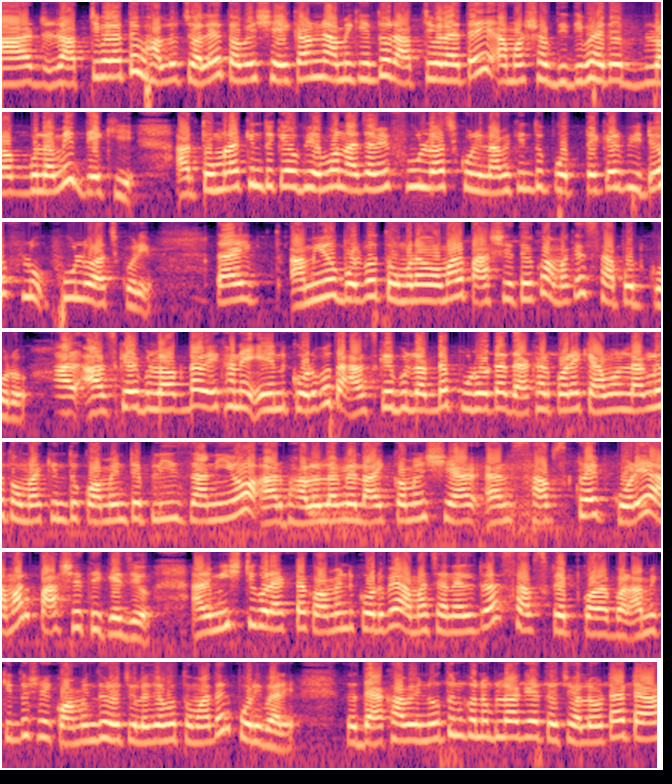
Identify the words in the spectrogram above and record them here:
আর রাত্রিবেলাতে ভালো চলে, তবে সেই কারণে আমি কিন্তু রাত্রিবেলাতেই আমার সব দিদিভাইদের ব্লগগুলো আমি দেখি। আর তোমরা কিন্তু কেউ ভেবো না যে আমি ফুল ওয়াচ করি না, আমি কিন্তু প্রত্যেকের ভিডিও ফুল ওয়াচ করি। তাই আমিও বলব, তোমরাও আমার পাশে থেকো, আমাকে সাপোর্ট করো। আর আজকের ব্লগটাও এখানে এন্ড করব, তো আজকের ব্লগটা পুরোটা দেখার পরে কেমন লাগল তোমরা কিন্তু কমেন্টে প্লিজ জানিও। আর ভালো লাগলে like comment share and subscribe করে আমার পাশে থেকে যেও। আর মিষ্টি করে একটা কমেন্ট করবে আমার চ্যানেলটা সাবস্ক্রাইব করার পর। আমি কিন্তু সেই কমেন্ট ধরে চলে যাব তোমাদের পরিবারে। তো দেখা হবে নতুন কোনো ব্লগে তো চলো, টাটা।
